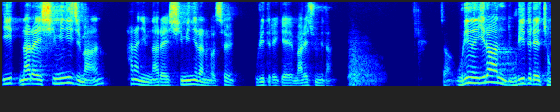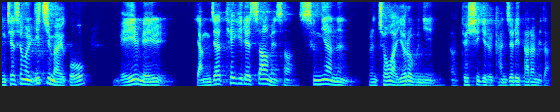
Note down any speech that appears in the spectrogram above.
이 나라의 시민이지만 하나님 나라의 시민이라는 것을 우리들에게 말해줍니다. 자, 우리는 이러한 우리들의 정체성을 잊지 말고 매일매일 양자택일의 싸움에서 승리하는 저와 여러분이 되시기를 간절히 바랍니다.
